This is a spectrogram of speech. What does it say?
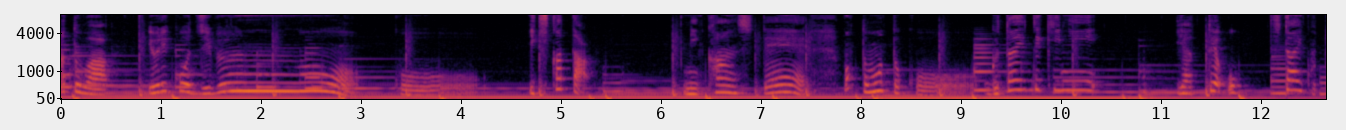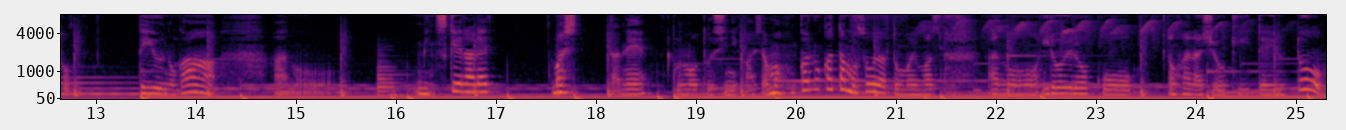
あとはよりこう自分のこう生き方に関してもっともっとこう具体的にやっておきたいことっていうのがあの見つけられましたね。この年に関しては、まあ、他の方もそうだと思います。あのいろいろこうお話を聞いていると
